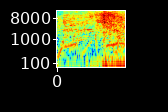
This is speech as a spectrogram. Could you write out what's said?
Let's.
